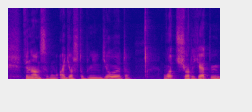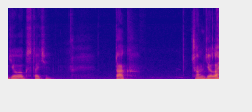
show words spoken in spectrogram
Финансовую. А я что, блин, делаю это? Вот черт, я это не делаю, кстати. Так. В чем дело?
